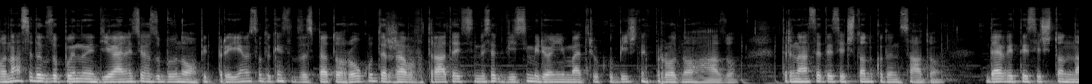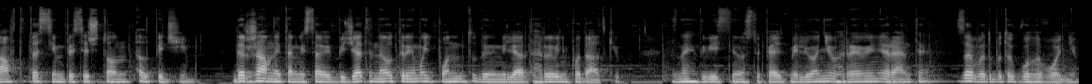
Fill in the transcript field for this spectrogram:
Внаслідок зупинення діяльності газобивного підприємства до кінця 2025 року держава втратить 78 мільйонів метрів кубічних природного газу, 13 тисяч тонн конденсату, 9 тисяч тонн нафти та 7 тисяч тонн LPG. Державний та місцеві бюджети не отримують понад 1 мільярд гривень податків, з них 295 мільйонів гривень ренти за видобуток вуглеводнів.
